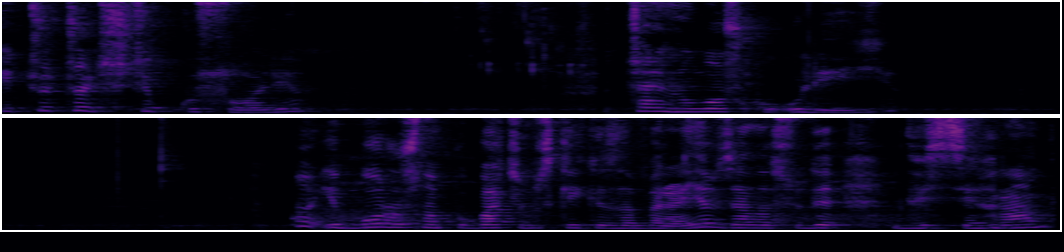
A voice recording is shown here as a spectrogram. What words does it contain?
і чуть-чуть щіпку солі, чайну ложку олії. Ну і борошна побачимо, скільки забере. Я взяла сюди 200 грам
